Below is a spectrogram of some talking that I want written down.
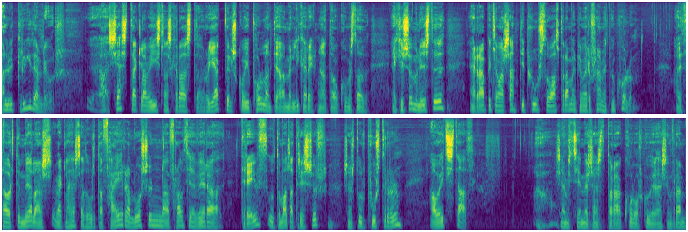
alveg gríðarlegur, sérstaklega við íslenskar aðstæður og jafnvel sko í Pólandi hafa mann líka reiknað þetta og komist að ekki sömu niðurstöðu en rafbílinn var samt í plús þá allt rafmæglinn verið framleitt með kólum. Þá ertu meðlans vegna þess að þú ert að færa losunna frá því að vera dreifð út um alla trissur sem stúr pústururum á eitt stað sem, sem er semst bara kólorku við það sem, fram,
